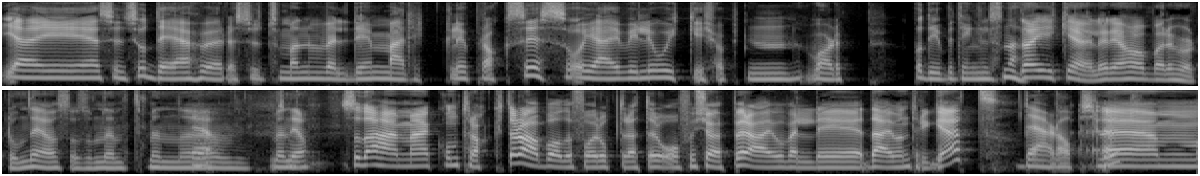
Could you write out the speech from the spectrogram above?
jeg syns jo det høres ut som en veldig merkelig praksis, og jeg ville jo ikke kjøpt en valp på de betingelsene. Nei, ikke jeg heller. Jeg har bare hørt om det, også, som nevnt. Men Ja. eh, men ja. Så det her med kontrakter, da, både for oppdretter og for kjøper, er jo veldig, det er jo en trygghet. Det er det absolutt. Um,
